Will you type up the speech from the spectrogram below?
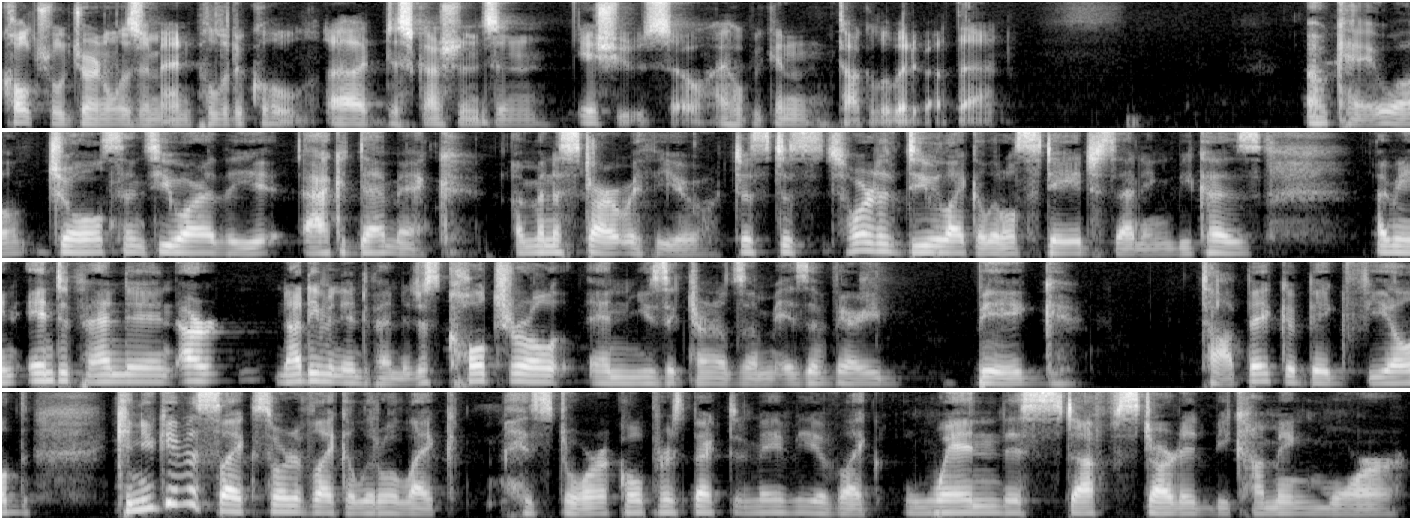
cultural journalism and political uh, discussions and issues. So I hope we can talk a little bit about that. Okay, well, Joel, since you are the academic I'm going to start with you just to sort of do like a little stage setting because, I mean, independent or not even independent, just cultural and music journalism is a very big topic, a big field. Can you give us like sort of like a little like historical perspective maybe of like when this stuff started becoming more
